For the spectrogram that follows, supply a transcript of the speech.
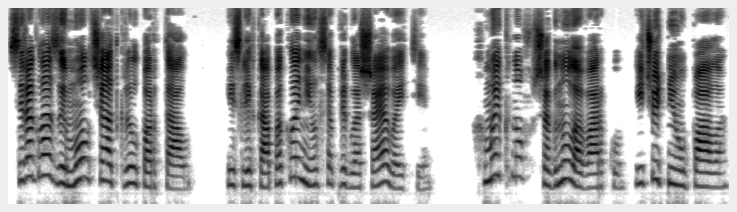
Сероглазый молча открыл портал и слегка поклонился, приглашая войти. Хмыкнув, шагнула в арку и чуть не упала,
